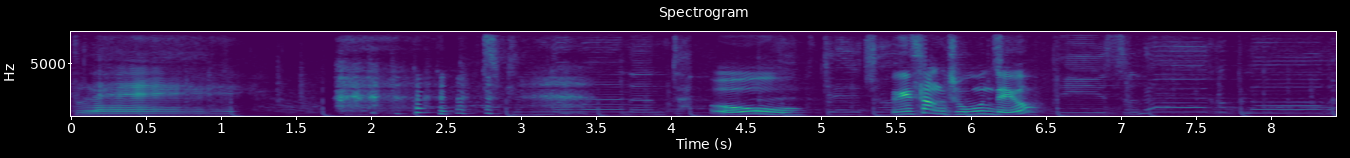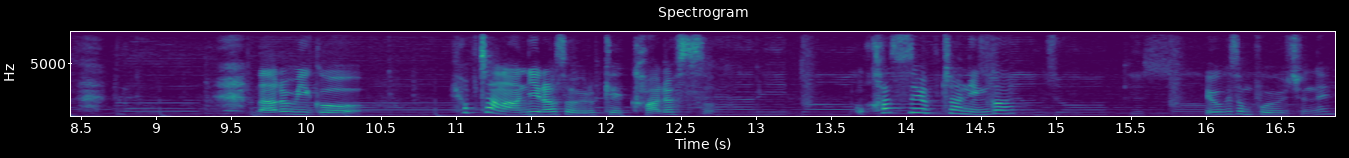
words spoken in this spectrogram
블랙. 오 의상 좋은데요? 나름 이거 협찬 아니라서 이렇게 가렸어. 어, 카스 협찬인가? 여기선 보여주네.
